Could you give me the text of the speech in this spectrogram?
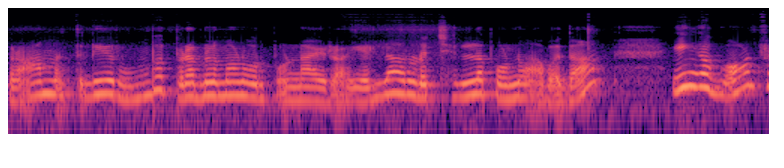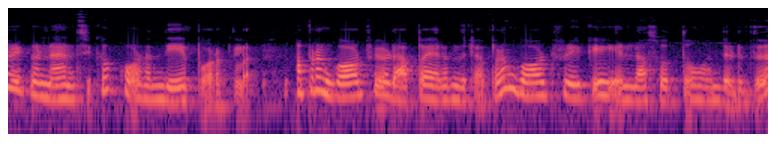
கிராமத்துலேயே ரொம்ப பிரபலமான ஒரு பொண்ணாயிடுறா. எல்லாரோட செல்ல பொண்ணும் அவள் தான். இங்கே காட்ஃப்ரேக்கும் நான்சிக்கும் குழந்தையே பிறக்கல. அப்புறம் காட்ஃப்ரேயோட அப்பா இறந்துட்ட அப்புறம் காட்ஃப்ரேக்கு எல்லா சொத்தும் வந்துடுது.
